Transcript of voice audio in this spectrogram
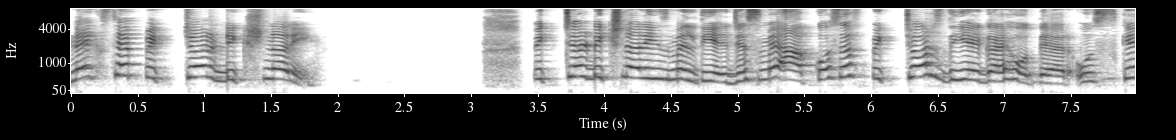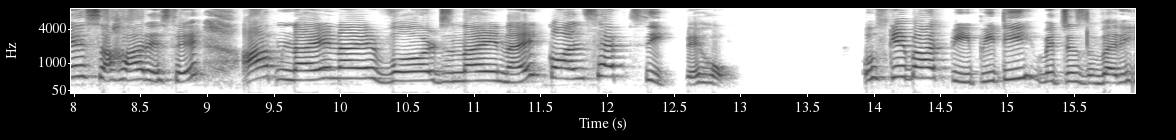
नेक्स्ट है पिक्चर डिक्शनरी पिक्चर डिक्शनरीज मिलती है, जिसमें आपको सिर्फ़ पिक्चर्स दिए गए होते हैं उसके सहारे से आप नए नए वर्ड्स नए नए कॉन्सेप्ट सीखते हो। उसके बाद PPT which is very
